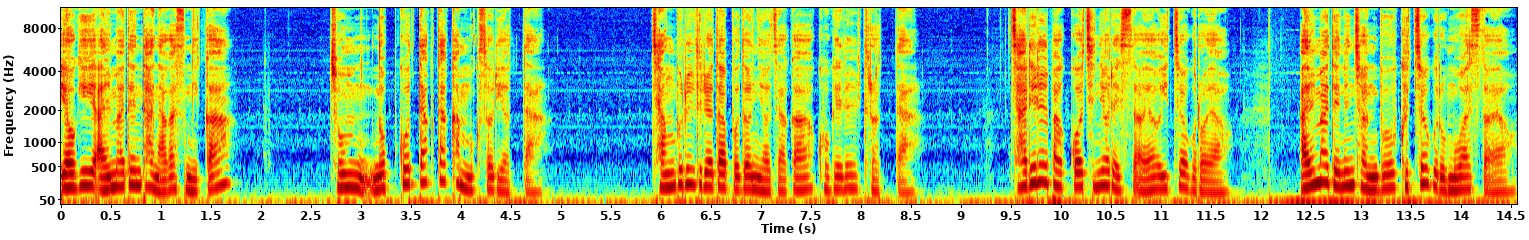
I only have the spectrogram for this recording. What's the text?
여기 알마덴 다 나갔습니까? 좀 높고 딱딱한 목소리였다. 장부를 들여다보던 여자가 고개를 들었다. 자리를 바꿔 진열했어요. 이쪽으로요. 알마대는 전부 그쪽으로 모았어요.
